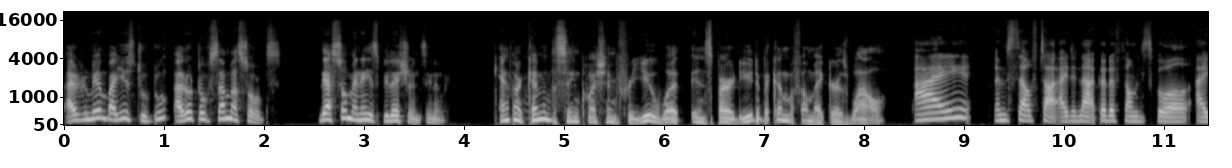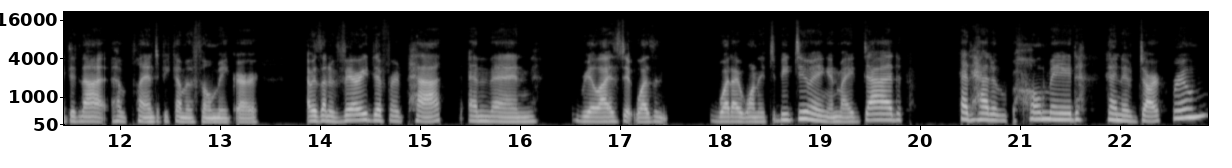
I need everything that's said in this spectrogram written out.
I remember I used to do a lot of somersaults there are so many inspirations in a way. Cathryne, kind of the same question for you. What inspired you to become a filmmaker as well? I am self taught. I did not go to film school. I did not have planned to become a filmmaker. I was on a very different path and then realized it wasn't what I wanted to be doing. And my dad had had a homemade kind of dark room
